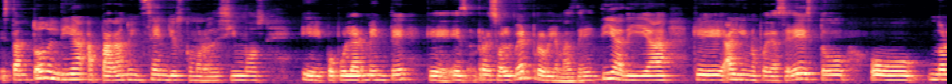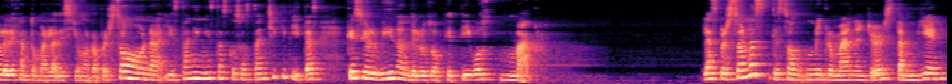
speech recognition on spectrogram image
están todo el día apagando incendios, como lo decimos eh, popularmente, que es resolver problemas del día a día, que alguien no puede hacer esto o no le dejan tomar la decisión a otra persona y están en estas cosas tan chiquititas que se olvidan de los objetivos macro. Las personas que son micromanagers también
